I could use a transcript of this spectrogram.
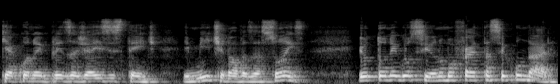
que é quando a empresa já existente emite novas ações, eu estou negociando uma oferta secundária.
